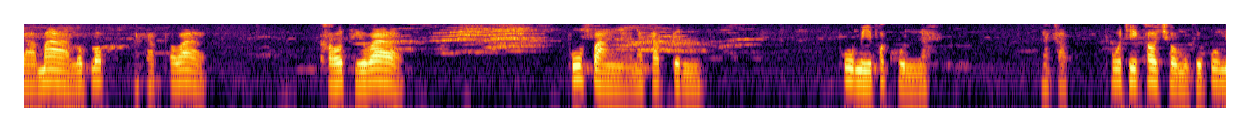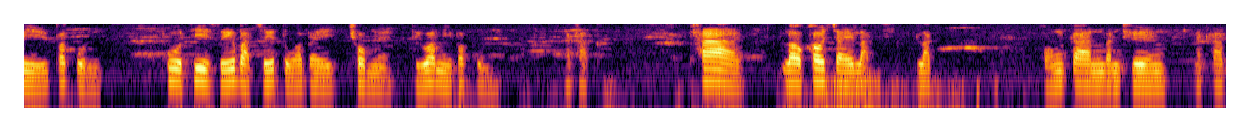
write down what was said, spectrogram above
ดราม่าลบๆนะครับ เพราะว่าเขาถือว่า ผู้ฟังเนี่ยนะครับเป็นผู้มีพระคุณนะนะครับ ผู้ที่เข้าชมคือผู้มีพระคุณ ผู้ที่ซื้อบัตรซื้อตั๋วไปชมเนี่ยถือว่ามีพระคุณนะครับ ถ้าเราเข้าใจหลักหลักของการบันเทิงนะครับ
